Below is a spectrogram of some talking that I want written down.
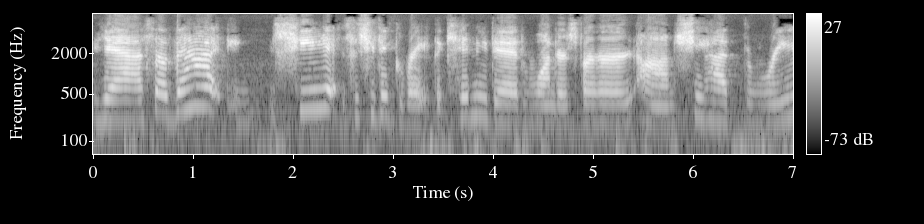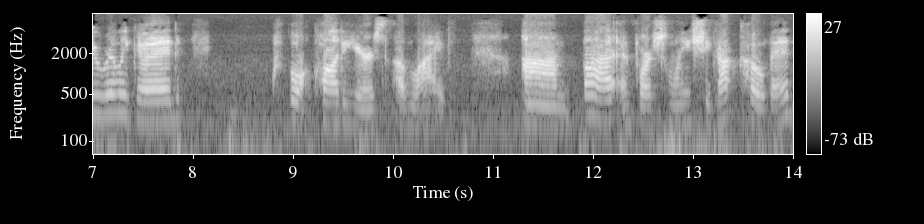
Yeah, so that she so she did great. The kidney did wonders for her. Um, she had three really good quality years of life. Um, but unfortunately, she got COVID,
